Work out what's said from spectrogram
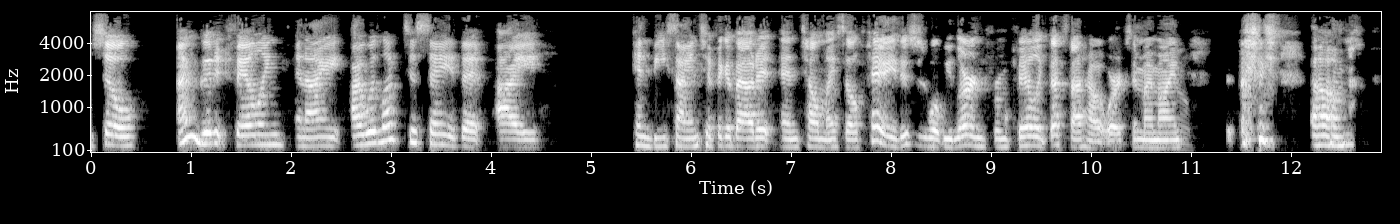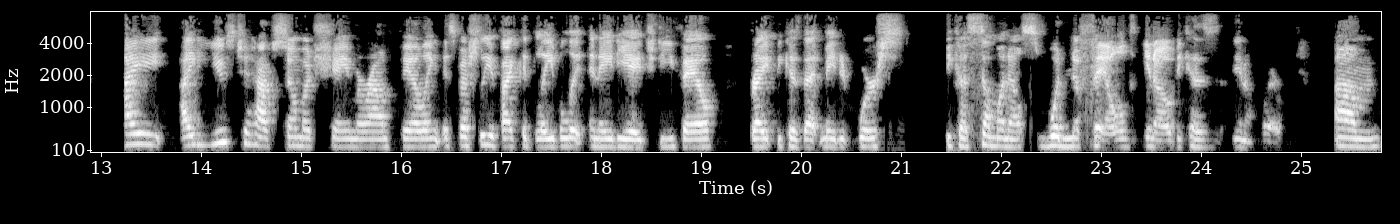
so I'm good at failing, and I I would like to say that I can be scientific about it and tell myself, hey, this is what we learned from failing. That's not how it works in my mind. um, I I used to have so much shame around failing, especially if I could label it an ADHD fail, right? Because that made it worse because someone else wouldn't have failed, you know, because you know whatever. Um,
